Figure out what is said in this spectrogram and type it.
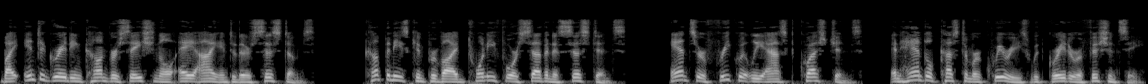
By integrating conversational AI into their systems, companies can provide 24-7 assistance, answer frequently asked questions, and handle customer queries with greater efficiency.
